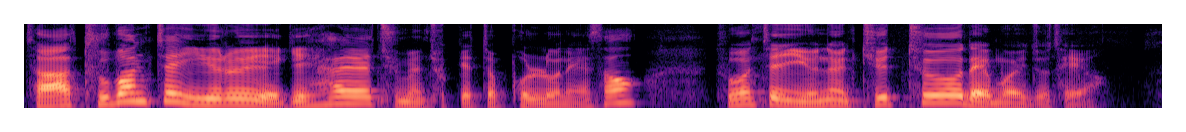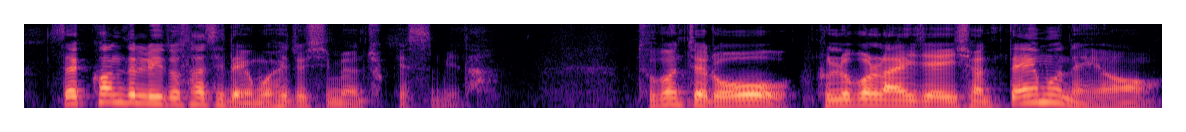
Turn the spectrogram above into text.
자, 두 번째 이유를 얘기해 주면 좋겠죠. 본론에서. 두 번째 이유는 due to 네모 해 주세요. 세컨들리도 사실 네모 해 주시면 좋겠습니다. 두 번째로 글로벌라이제이션 때문에요.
